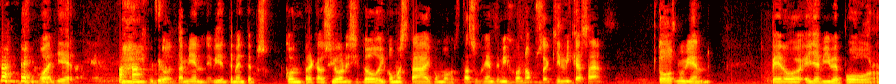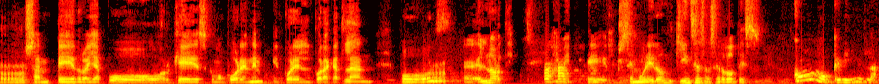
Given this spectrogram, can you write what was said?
Llegó ayer y pues, digo, también, evidentemente, pues con precauciones y todo, y cómo está, y cómo está su gente, me dijo, no, pues aquí en mi casa, todos muy bien, pero ella vive por San Pedro, allá por, ¿qué es? Como por, por, el, por Acatlán, por el norte. Y me, eh, se murieron 15 sacerdotes. ¿Cómo creerla?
